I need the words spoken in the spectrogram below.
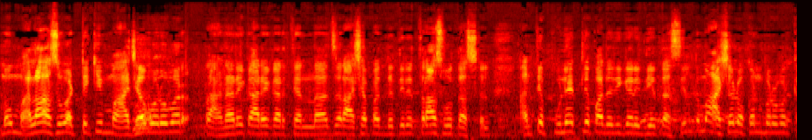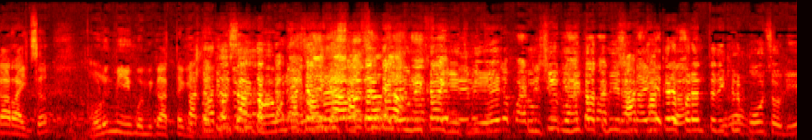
मग मला असं वाटतं की माझ्याबरोबर राहणारे कार्यकर्त्यांना जर अशा पद्धतीने त्रास होत असेल आणि ते पुण्यातले पदाधिकारी देत असतील तर मग अशा लोकांबरोबर का राहायचं? म्हणून मी ही भूमिका आता घेतली भूमिका तुम्ही राज ठाकरे पर्यंत देखील पोहोचवली.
